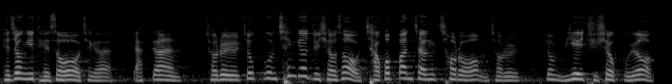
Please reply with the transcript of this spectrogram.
배정이 돼서 제가 약간 저를 조금 챙겨주셔서 작업 반장처럼 저를 좀 위해 주셨고요.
